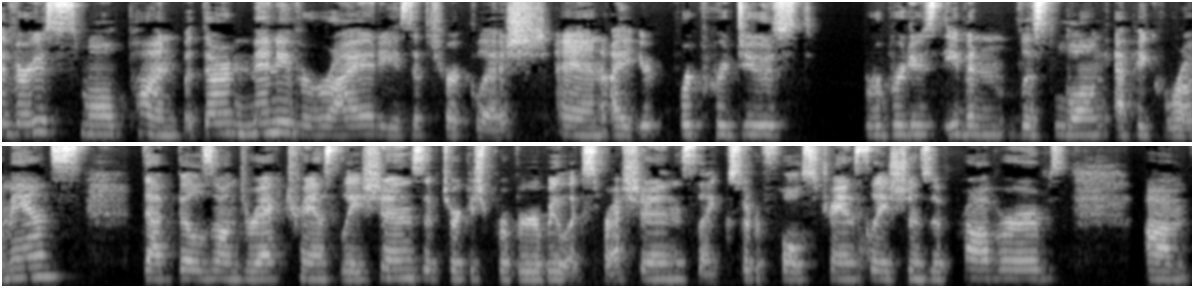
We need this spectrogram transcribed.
a very small pun but there are many varieties of turkish and i reproduced reproduced even this long epic romance that builds on direct translations of Turkish proverbial expressions, like sort of false translations of proverbs. Um,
